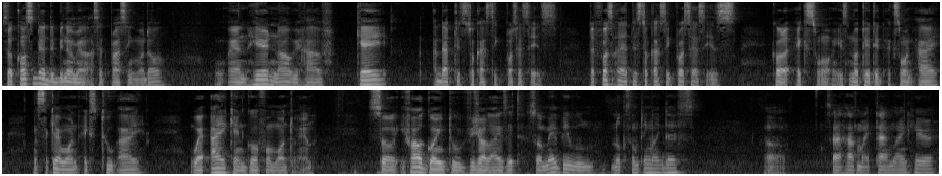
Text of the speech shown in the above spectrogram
So consider the binomial asset pricing model, and here now we have k adaptive stochastic processes. The first adaptive stochastic process is called x1 is notated x1i. The second one x2i, where i can go from 1 to n. So if I were going to visualize it, so maybe we'll look something like this. Uh, so I have my timeline here,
